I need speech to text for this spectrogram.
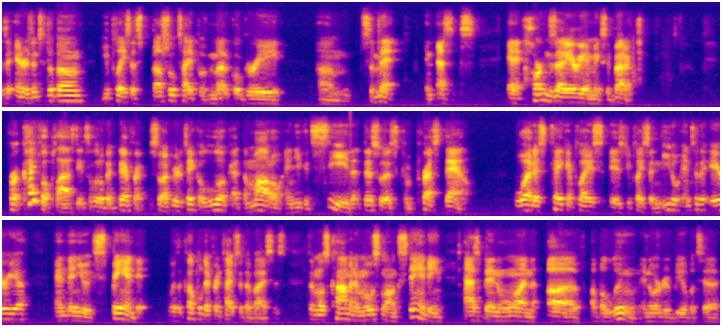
as it enters into the bone, you place a special type of medical grade um, cement in essence, and it hardens that area and makes it better. For a kyphoplasty, it's a little bit different. So if you were to take a look at the model and you could see that this was compressed down, what is taking place is you place a needle into the area and then you expand it with a couple different types of devices. The most common and most long-standing has been one of a balloon in order to be able to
